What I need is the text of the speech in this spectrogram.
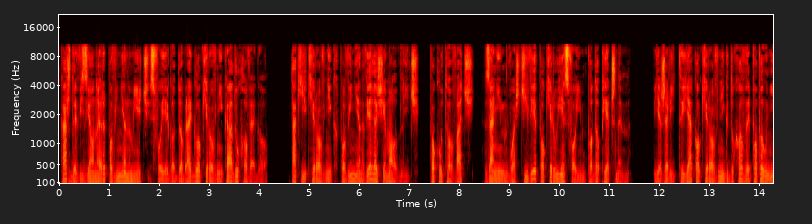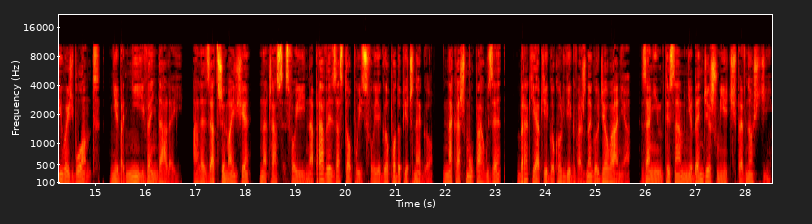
Każdy wizjoner powinien mieć swojego dobrego kierownika duchowego. Taki kierownik powinien wiele się modlić, pokutować, zanim właściwie pokieruje swoim podopiecznym. Jeżeli ty jako kierownik duchowy popełniłeś błąd, nie brnij weń dalej, ale zatrzymaj się, na czas swojej naprawy zastopuj swojego podopiecznego, nakaż mu pauzę, brak jakiegokolwiek ważnego działania, zanim ty sam nie będziesz mieć pewności,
